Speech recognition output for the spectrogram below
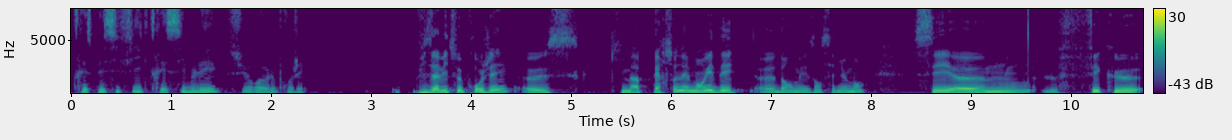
très spécifique, très ciblé sur le projet. Vis-à-vis -vis de ce projet, qui m'a personnellement aidé euh, dans mes enseignements, c'est euh, le fait que,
